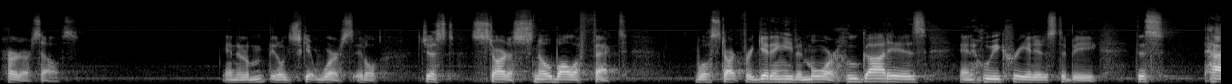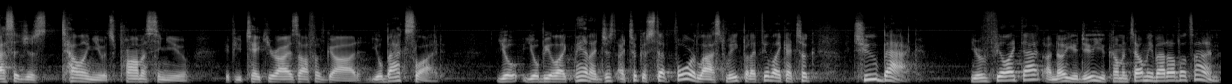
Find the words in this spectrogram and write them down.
hurt ourselves. And it'll, it'll just get worse. It'll just start a snowball effect. We'll start forgetting even more who God is and who He created us to be. This passage is telling you, it's promising you, if you take your eyes off of God, you'll backslide. You'll, you'll be like, man, I just I took a step forward last week, but I feel like I took two back. You ever feel like that? I know you do. You come and tell me about it all the time.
